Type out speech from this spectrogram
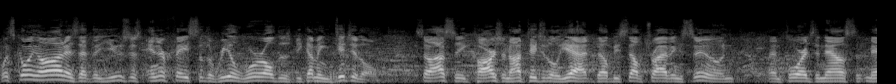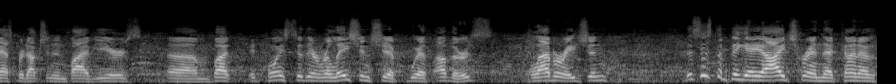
what's going on is that the user's interface to the real world is becoming digital. So obviously cars are not digital yet, they'll be self-driving soon, and Ford's announced mass production in five years, um, but it points to their relationship with others, collaboration, this is the big AI trend that kind of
